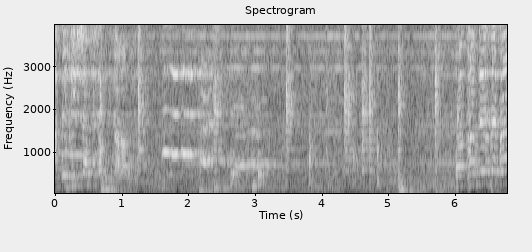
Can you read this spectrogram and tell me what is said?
আগে হিসাব করতে হবে। কথা যে জায়গা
